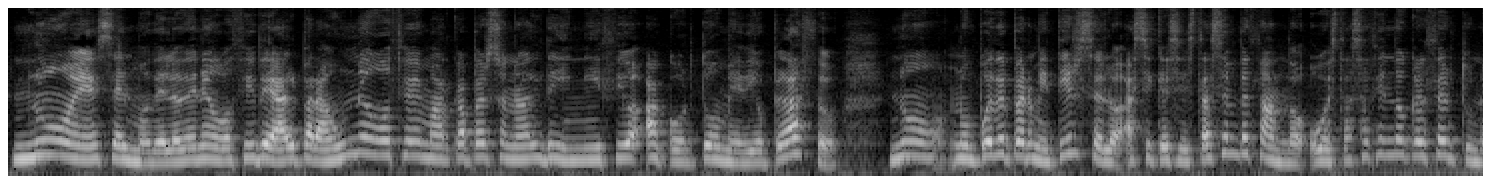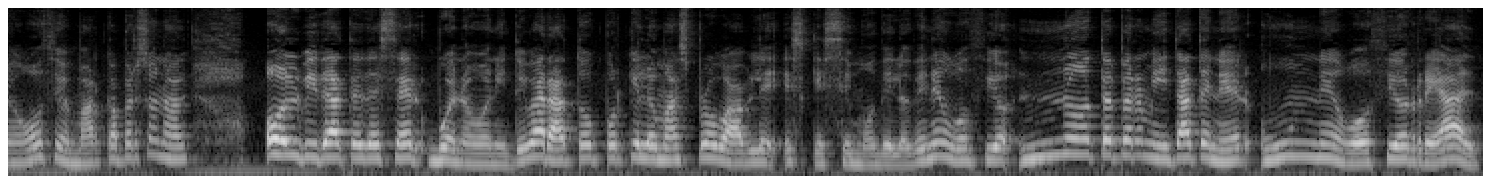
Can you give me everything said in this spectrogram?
no es el modelo de negocio ideal para un negocio de marca personal de inicio a corto o medio plazo. No, no puede permitírselo. Así que si estás empezando o estás haciendo crecer tu negocio de marca personal, olvídate de ser bueno, bonito y barato porque lo más probable es que ese modelo de negocio no te permita tener un negocio real.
